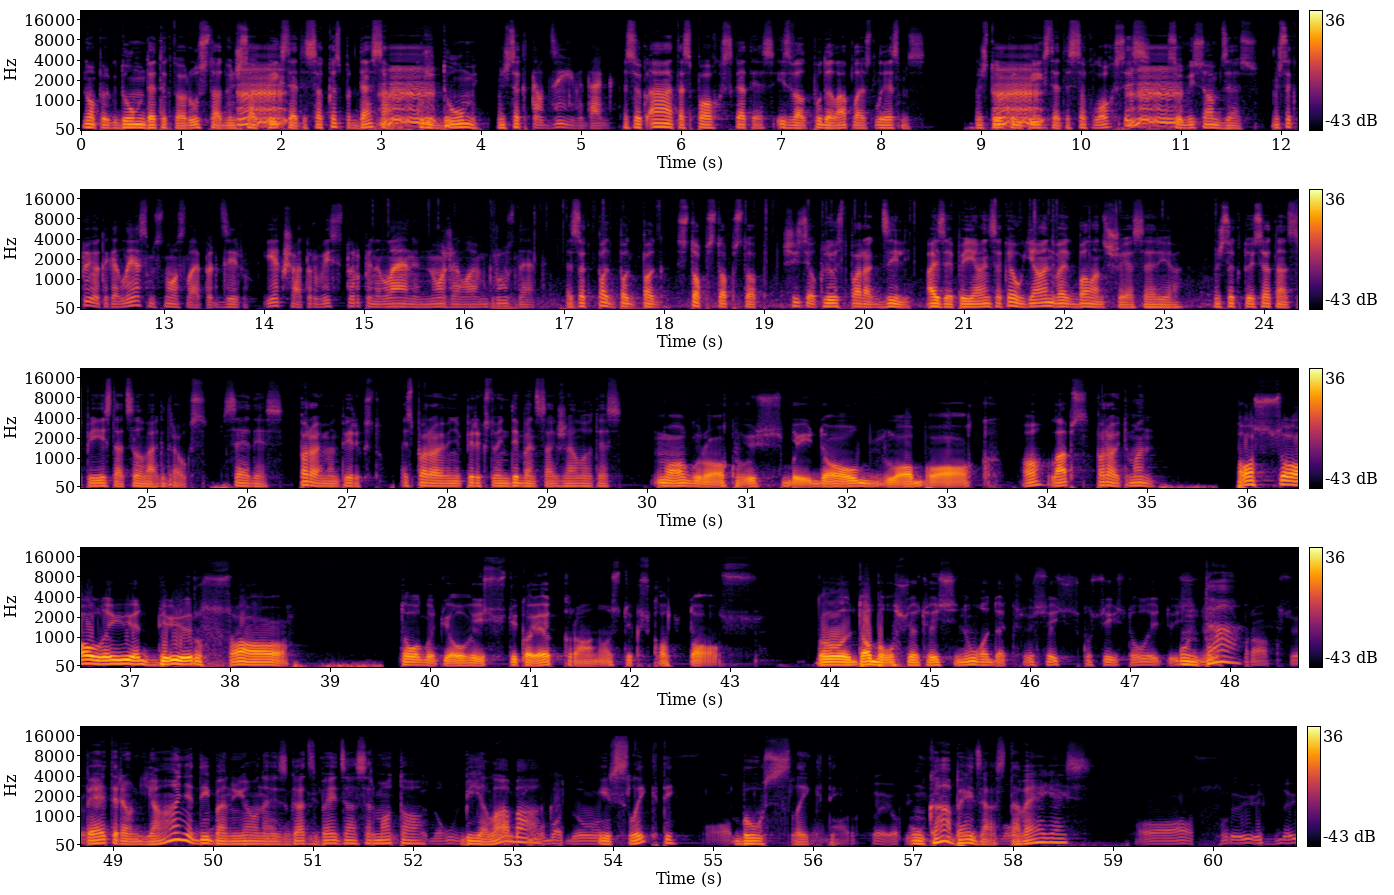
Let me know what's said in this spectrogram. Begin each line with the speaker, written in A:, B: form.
A: Nopirku dūmu detektoru uzstādi, viņš sāk pīkstēt. Es saku, kas par desām, kur ir dūmi? Viņš saka, tev dzīve deg. Es saku, ā, tas pohs, skaties, izvelk pudeli aplaist liesmas. Viņš turpina pīkstēt, es saku, loksis, es jau visu apdzēsu. Viņš saka, tu jau tikai liesmas noslēpi ar dziru. Iekšā tur viss turpina lēni un nožēlojami grūzdēt. Es saku, pag, pag, pag, stop, stop, stop. Šis jau kļūst pārāk dziļi. Aizēju pie Jāņa, saka, jau Jāņa vajag balansu šajā sērijā. Viņš saka, tu esi atnācis pie īstā cilvēka draugs. Sēdies. Paroju man pirkstu. Es paroju viņa pirkstu, viņa dibens sāk žēloties.
B: Agrāk viss bija daudz labāk.
A: O, labs, tu man.
B: Pasaulē dirsā. Tagad jau viss tikai ekrānos tik skatās. Dabūsiet visi nodegs, viss izskatīs, tūlīt viss
A: Un tā
B: nesprāgsiet.
A: Pētera un Jāņa dibenu jaunais gads beidzās ar moto: bija labāk, ir slikti, būs slikti. Un kā beidzās tavējais?
B: Slikti,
